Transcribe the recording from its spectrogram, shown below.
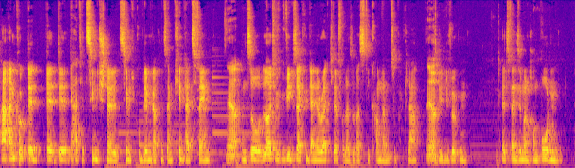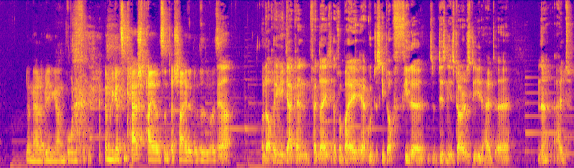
Anguckt, der, der, der, der hat ja ziemlich schnell ziemlich Probleme gehabt mit seinem Kindheitsfame. ja. Und so Leute, wie gesagt, wie Daniel Radcliffe oder sowas, die kommen damit super klar. Ja. Also die, die wirken, als wenn sie immer noch am Boden, oder mehr oder weniger am Boden, wenn man die ganzen Cash-Piles unterscheidet oder sowas. Ja. Und auch irgendwie gar keinen Vergleich. Also wobei, ja gut, es gibt auch viele so Disney-Stars, die halt, äh, ne, halt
